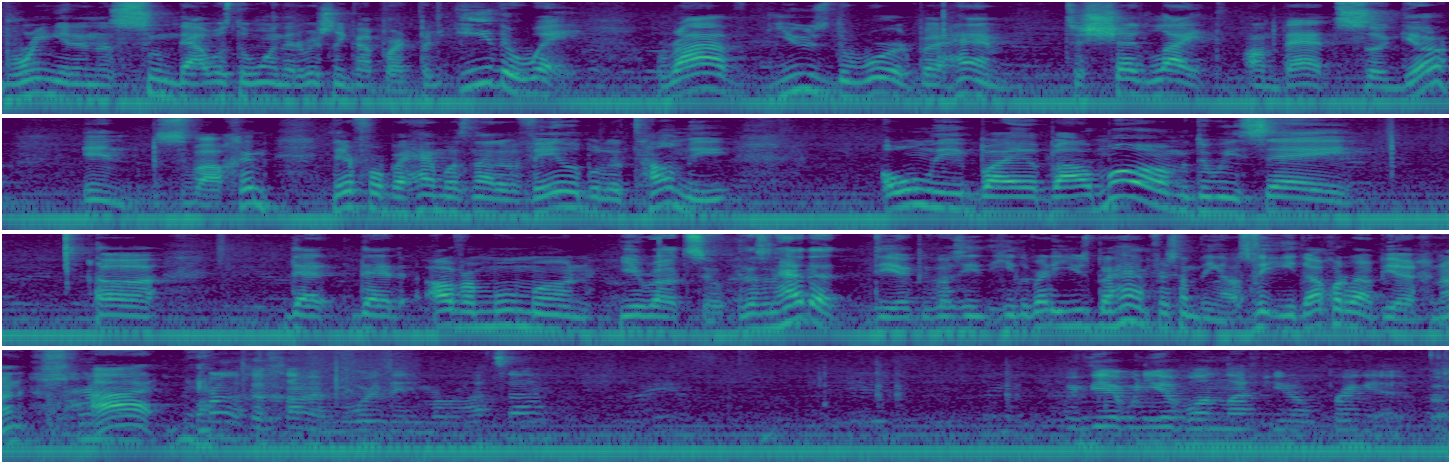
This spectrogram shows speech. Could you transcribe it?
bring it and assume that was the one that originally got burnt. But either way, Rav used the word bahem to shed light on that sugya in Zvachim. Therefore, bahem was not available to tell me. Only by a balmum do we say. Uh, that that Avramumon Yiratzu. He doesn't have that diak because he, he already used Bahem for something else. V'idach, what about Yochanan? I According to Chachamim, maratza? Like yeah, when you have one left, you don't bring it. But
